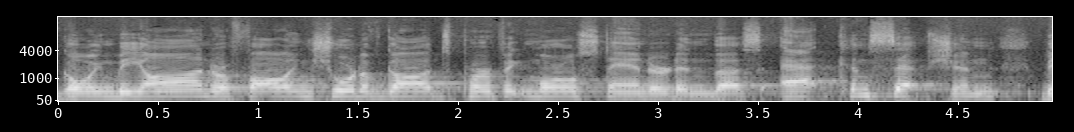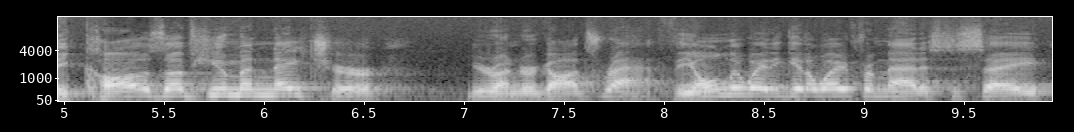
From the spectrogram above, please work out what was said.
going beyond or falling short of God's perfect moral standard, and thus at conception, because of human nature, you're under God's wrath. The only way to get away from that is to say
